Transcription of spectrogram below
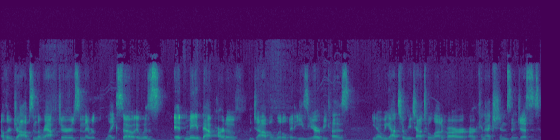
other jobs in the rafters and they were like so it was it made that part of the job a little bit easier because you know we got to reach out to a lot of our our connections and just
